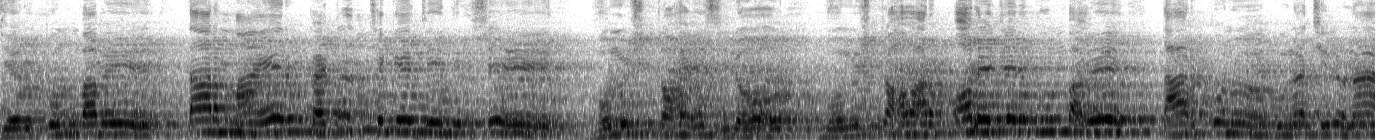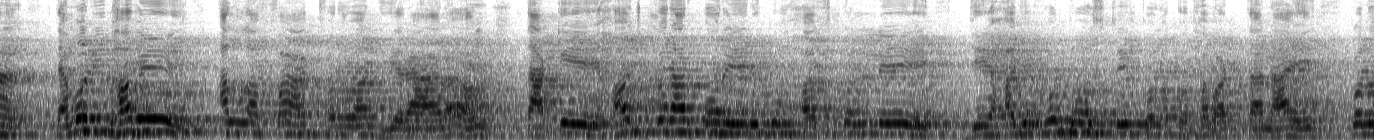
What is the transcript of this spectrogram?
যেরকমভাবে তার মায়ের পেটের থেকে যে দিন সে ভূমিষ্ঠ হয়েছিল, ভূমিষ্ঠ হওয়ার পরে যেরকমভাবে তার কোনো গুণা ছিল না। তেমনইভাবে আল্লাহ ফাক ফরওয়ার দিয়ে আলম, তাকে হজ করার পরে এরকম হজ করলে যে হজের মধ্যে অশ্লীল কোনো কথাবার্তা নাই, কোনো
